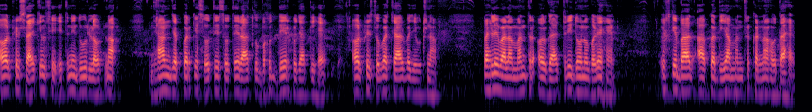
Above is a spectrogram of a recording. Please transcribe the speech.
और फिर साइकिल से इतनी दूर लौटना ध्यान जप करके सोते सोते रात को बहुत देर हो जाती है और फिर सुबह चार बजे उठना। पहले वाला मंत्र और गायत्री दोनों बड़े हैं। उसके बाद आपका दिया मंत्र करना होता है।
